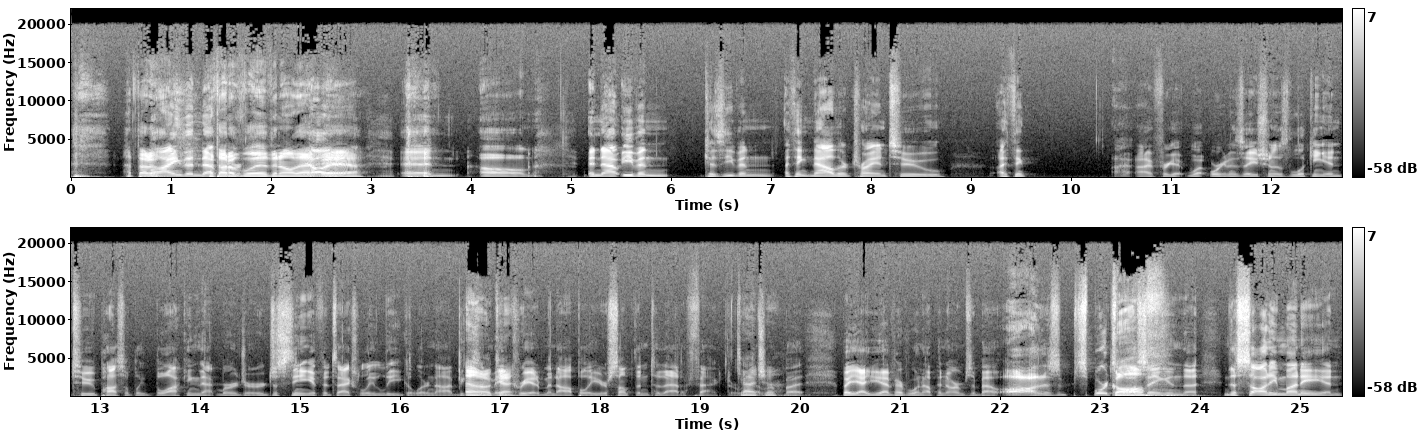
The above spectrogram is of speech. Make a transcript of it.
I thought of buying of the I thought of. LIV and all that. Oh, yeah. yeah. and um, and now even because even I think now they're trying to, I think I, I forget what organization is looking into possibly blocking that merger, or just seeing if it's actually legal or not, because Oh, it may create a monopoly or something to that effect. Or Gotcha. Whatever. But but yeah, you have everyone up in arms about oh, there's sports Golf? and the the Saudi money and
